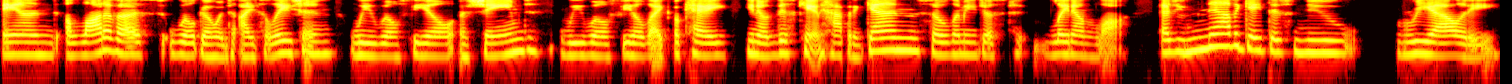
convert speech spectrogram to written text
And a lot of us will go into isolation. We will feel ashamed. We will feel like, okay, you know, this can't happen again. So let me just lay down the law. As you navigate this new reality,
